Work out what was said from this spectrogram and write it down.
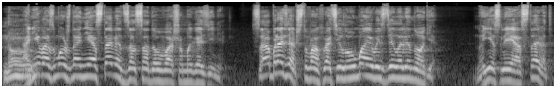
но... Они, возможно, не оставят засаду в вашем магазине. Сообразят, что вам хватило ума, и вы сделали ноги. Но если и оставят,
